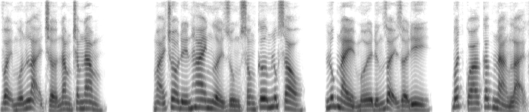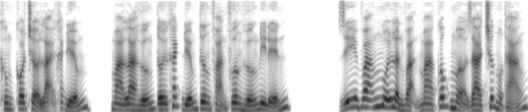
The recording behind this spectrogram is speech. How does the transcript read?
vậy muốn lại chờ 500 năm. Mãi cho đến hai người dùng xong cơm lúc sau, lúc này mới đứng dậy rời đi, bất quá các nàng lại không có trở lại khách điếm, mà là hướng tới khách điếm tương phản phương hướng đi đến. Dĩ vãng mỗi lần vạn ma cốc mở ra trước một tháng,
